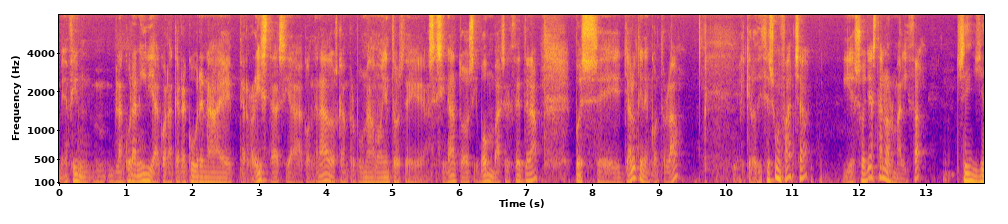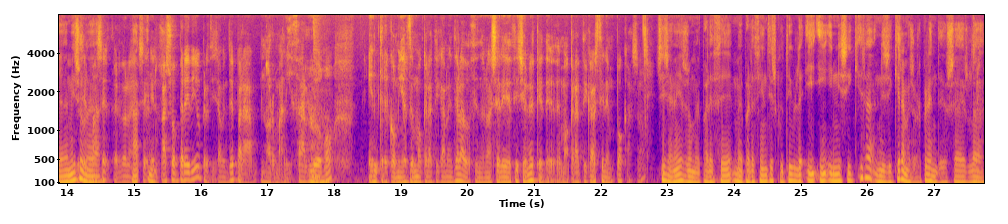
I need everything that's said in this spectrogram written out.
en fin, blancura nibia con la que recubren a eh, terroristas y a condenados que han propugnado movimientos de asesinatos y bombas, etcétera, pues eh, ya lo tienen controlado. El que lo dice es un facha y eso ya está normalizado. Sí, ya a mí Es el, perdona, Ah, el paso previo precisamente para normalizar luego, entre comillas, democráticamente la adopción de una serie de decisiones que de democráticas tienen pocas. ¿no? Sí, sí, a mí eso me parece, me parece indiscutible y, ni siquiera ni siquiera me sorprende, o sea, es la,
